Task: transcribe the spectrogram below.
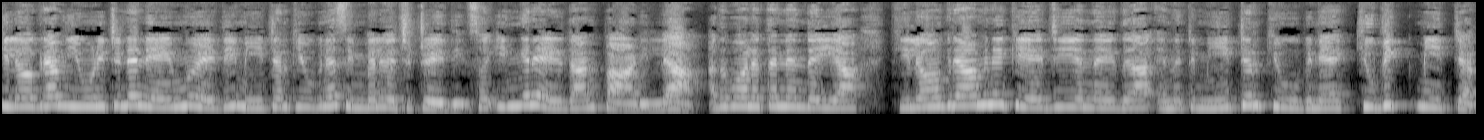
കിലോഗ്രാം യൂണിറ്റിന്റെ നെയിം എഴുതി മീറ്റർ ക്യൂബിനെ സിമ്പൽ വെച്ചിട്ട് എഴുതി. സോ ഇങ്ങനെ എഴുതാൻ പാടില്ല. അതുപോലെ തന്നെ എന്ത് ചെയ്യുക? കിലോഗ്രാമിന് കെ ജി എന്ന് എഴുതുക. എന്നിട്ട് മീറ്റർ ക്യൂബിനെ ക്യൂബിക് മീറ്റർ.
